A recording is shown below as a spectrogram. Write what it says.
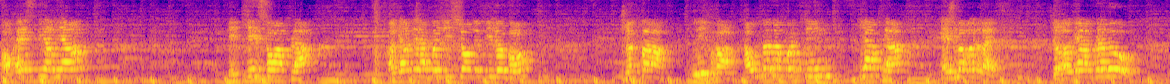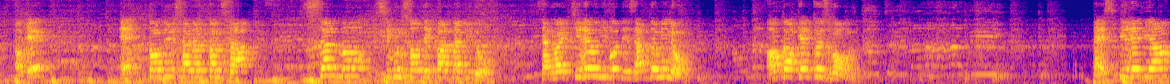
On respire bien. Les pieds sont à plat. Regardez la position depuis devant. Je pars les bras à hauteur de la poitrine, pieds à plat. Et je me redresse. Je regarde vers le haut. Ok? Et tendu, ça donne comme ça. Seulement si vous ne sentez pas le bas du dos. Ça doit être tiré au niveau des abdominaux. Encore quelques secondes. Respirez bien.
